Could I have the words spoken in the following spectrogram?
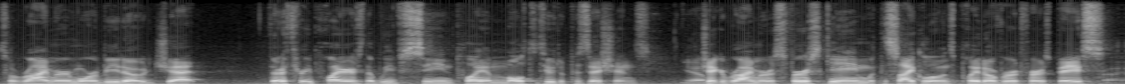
So Reimer, Morabito, Jett, they're three players that we've seen play a multitude of positions. Yep. Jacob Reimer, his first game with the Cyclones, played over at first base. Right.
